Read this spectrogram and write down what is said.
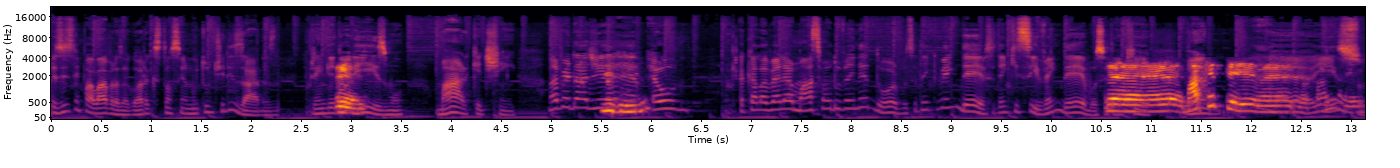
Existem palavras agora que estão sendo muito utilizadas. Né? Empreendedorismo, é. marketing. Na verdade, uhum. é, é o aquela velha máxima do vendedor. Você tem que vender, você tem que se vender. Você é, que, marqueteiro, é, é isso,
